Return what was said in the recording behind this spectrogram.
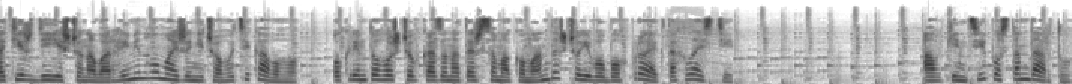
А ті ж дії, що на Варгеймінгу, майже нічого цікавого. Окрім того, що вказана теж сама команда, що і в обох проектах Лесті. А в кінці по стандарту.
